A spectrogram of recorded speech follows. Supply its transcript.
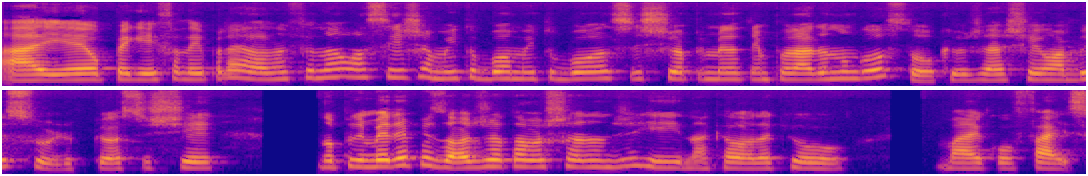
Aí eu peguei e falei pra ela, ela falou, não, assiste, é muito boa, muito boa. Assistiu a primeira temporada, não gostou, que eu já achei um absurdo, porque eu assisti no primeiro episódio eu já tava chorando de rir, naquela hora que o Michael faz.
